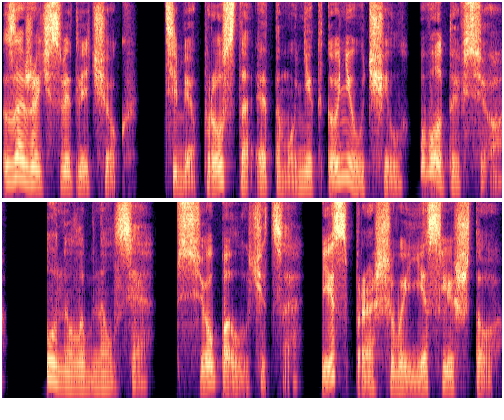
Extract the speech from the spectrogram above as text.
зажечь светлячок. Тебя просто этому никто не учил, вот и все». Он улыбнулся. «Все получится. И спрашивай, если что».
